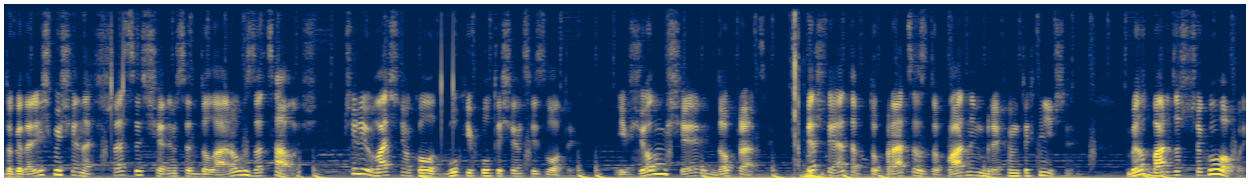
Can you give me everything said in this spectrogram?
Dogadaliśmy się na 600-700 dolarów za całość, czyli właśnie około 2,5 tysięcy złotych. I wziąłem się do pracy. Pierwszy etap to praca z dokładnym briefem technicznym. Był bardzo szczegółowy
